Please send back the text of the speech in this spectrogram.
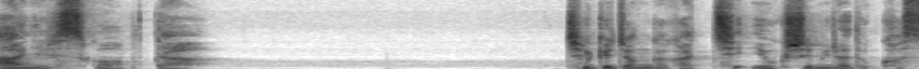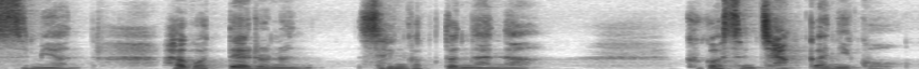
아닐 수가 없다. 최규정과 같이 욕심이라도 컸으면 하고 때로는 생각도 나나 그것은 잠깐이고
